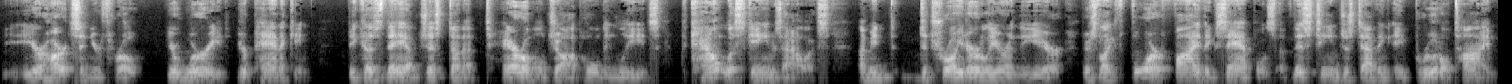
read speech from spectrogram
your heart's in your throat. You're worried. You're panicking because they have just done a terrible job holding leads. Countless games, Alex. I mean, Detroit earlier in the year, there's like four or five examples of this team just having a brutal time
